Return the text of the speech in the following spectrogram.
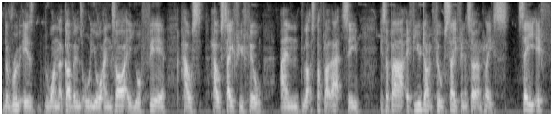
the root is the one that governs all your anxiety, your fear, how how safe you feel, and like stuff like that. See, it's about if you don't feel safe in a certain place. Say if,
